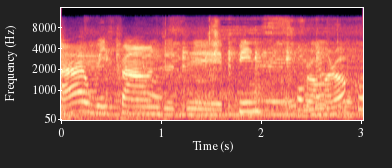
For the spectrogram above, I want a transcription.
Ah, we found the pins from Morocco.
